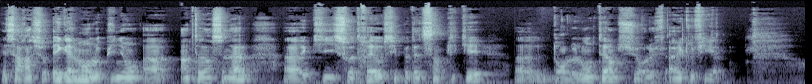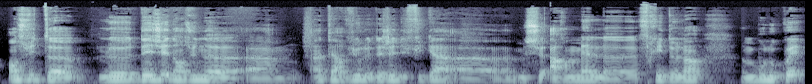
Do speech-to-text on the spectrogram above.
et ça rassure également l'opinion euh, internationale qui souhaiterait aussi peut-être s'impliquer dans le long terme avec le FIGA. Ensuite, le DG dans une interview, le DG du FIGA, Monsieur Armel Fridelin Mbouloukwe,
